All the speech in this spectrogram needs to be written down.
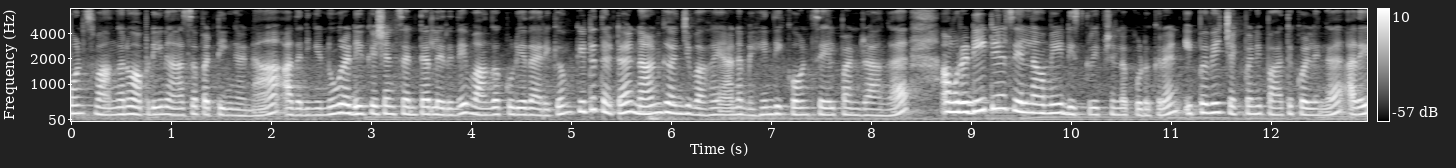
கோன்ஸ் வாங்கணும் அப்படின்னு ஆசைப்பட்டீங்கன்னா அதை நீங்கள் நூறு எடியூகேஷன் சென்டர்ல இருந்தே வாங்கக்கூடியதாக இருக்கும். கிட்டத்தட்ட நான்கு அஞ்சு வகையான மெஹந்தி கோன் சேல் பண்ணுறாங்க அவங்களோட டீட்டெயில்ஸ் எல்லாமே டிஸ்கிரிப்ஷனில் கொடுக்குறேன். இப்போவே செக் பண்ணி பார்த்துக்கொள்ளுங்க. அதே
